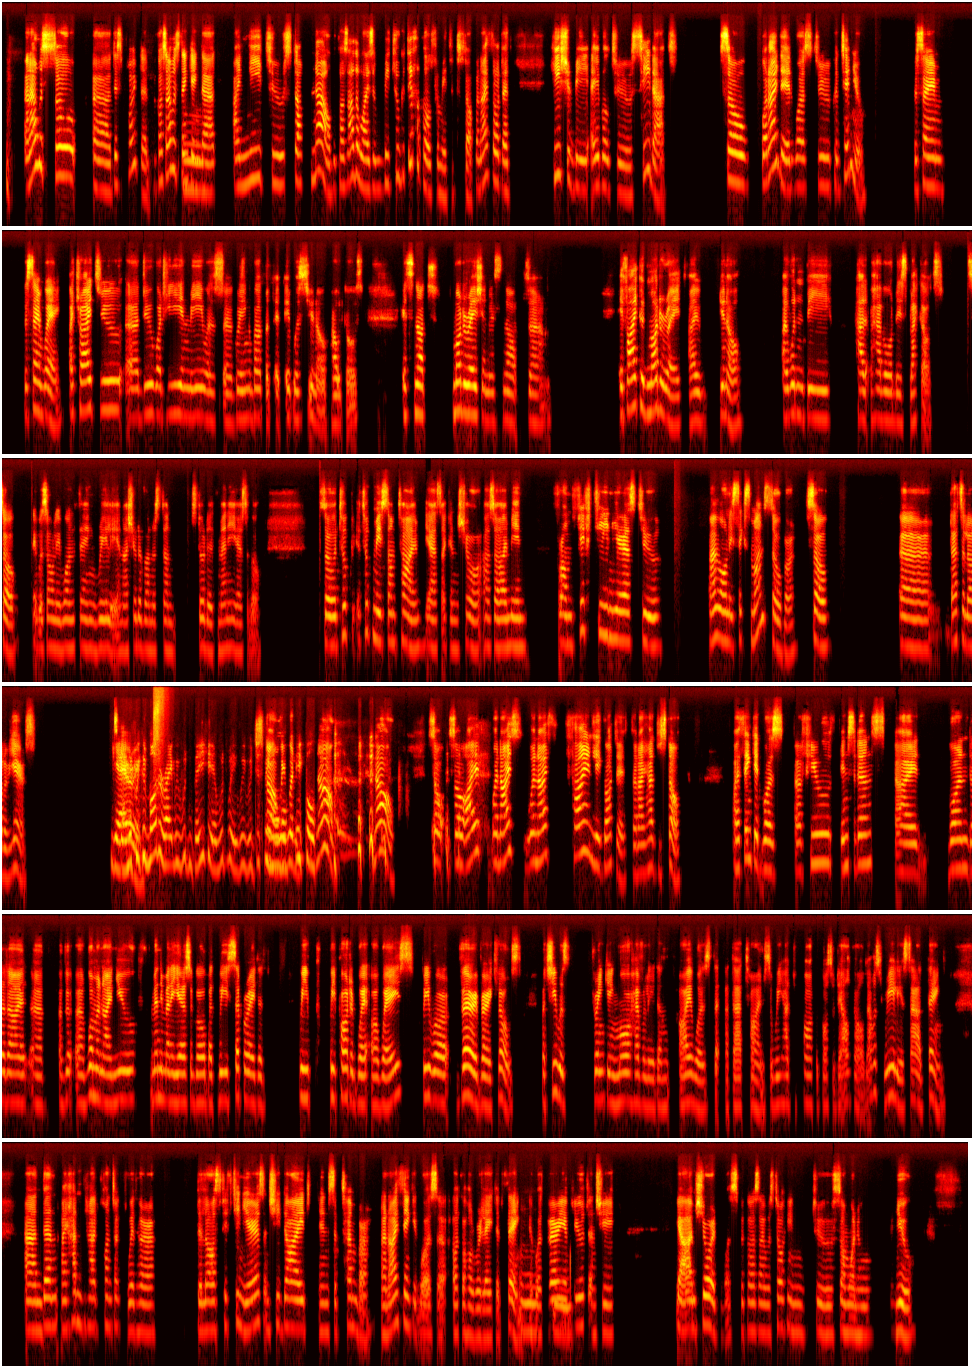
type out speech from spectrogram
and I was so uh, disappointed because I was thinking mm. that I need to stop now because otherwise it would be too difficult for me to stop. And I thought that he should be able to see that. So what I did was to continue the same the same way. I tried to uh, do what he and me was agreeing about, but it, it was, you know, how it goes. It's not, moderation is not, um, if I could moderate, I, you know, I wouldn't be, had, have all these blackouts. So it was only one thing really, and I should have understood it many years ago. So it took, it took me some time. Yes, I can sure. Also, I mean, from 15 years to I'm only six months sober. So uh, that's a lot of years. Yeah, Scary. and if we could moderate, we wouldn't be here, would we? We would just be no, normal we wouldn't. people. No, no. So, so I when I when I finally got it that I had to stop, I think it was a few incidents. I one that I uh, a, a woman I knew many, many years ago, but we separated. We we parted way, our ways. We were very, very close, but she was drinking more heavily than I was th- at that time. So we had to part because of the alcohol. That was really a sad thing. And then I hadn't had contact with her the last 15 years, and she died in September. And I think it was an alcohol related thing. Mm. It was very mm. acute, and she, yeah, I'm sure it was because I was talking to someone who knew.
